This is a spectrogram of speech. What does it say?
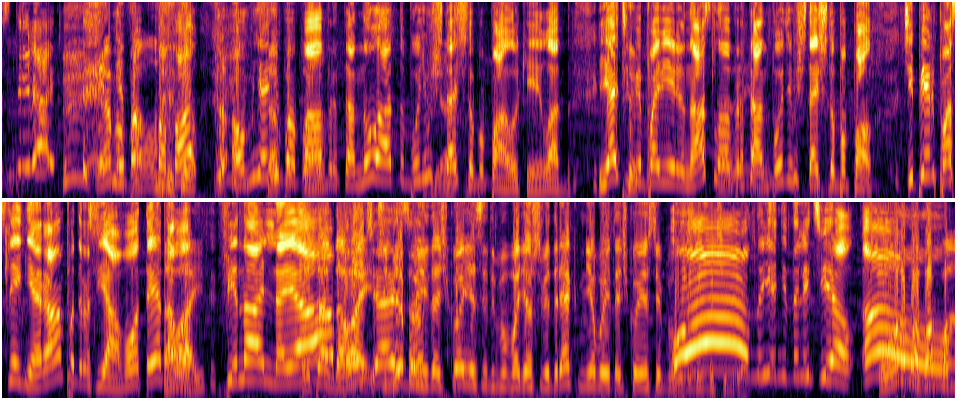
Стреляй! Я Не по- попал. попал? А у меня Да, не попал, попал. братан. Ну ладно, будем Ясно. считать, что попал. Окей, ладно. Я тебе поверю на слово, братан. Будем считать, что попал. Теперь последняя рампа, друзья. Вот это Давай. вот финальная. Братан, давай, тебе будет очко, если ты попадешь в ветряк, мне будет очко, если попаду по О, тебе. ну я не долетел. О, попал.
